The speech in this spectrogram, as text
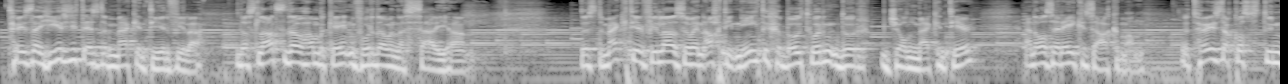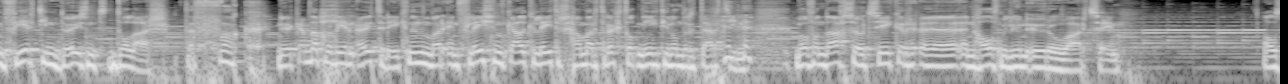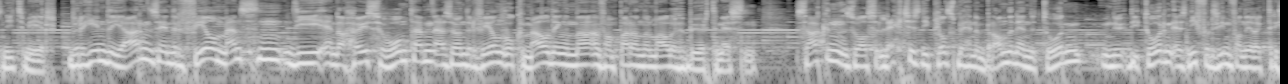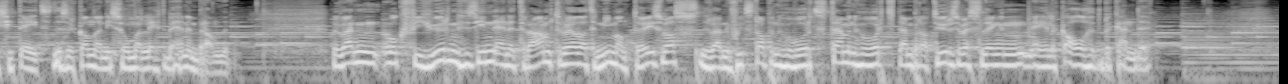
Het huis dat je hier ziet is de McIntyre Villa. Dat is het laatste dat we gaan bekijken voordat we naar Sally gaan. Dus de McIntyre Villa zou in 1890 gebouwd worden door John McIntyre. En dat was een rijke zakenman. Het huis dat kostte toen 14.000 dollar. The fuck? Nu, ik heb dat proberen uit te rekenen, maar inflation calculators gaan maar terug tot 1913. maar vandaag zou het zeker uh, een half miljoen euro waard zijn als niet meer. Doorheen de jaren zijn er veel mensen die in dat huis gewoond hebben en zouden er veel ook meldingen maken van paranormale gebeurtenissen. Zaken zoals lichtjes die plots beginnen branden in de toren. Nu, die toren is niet voorzien van elektriciteit, dus er kan daar niet zomaar licht beginnen branden. Er werden ook figuren gezien in het raam terwijl dat er niemand thuis was. Er werden voetstappen gehoord, stemmen gehoord, temperatuurswisselingen, eigenlijk al het bekende.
